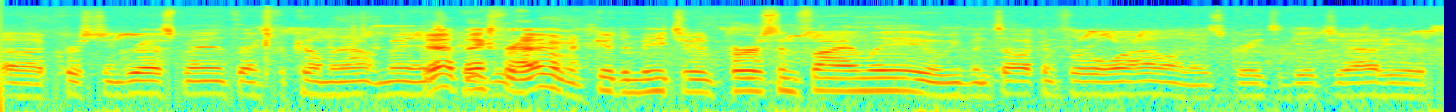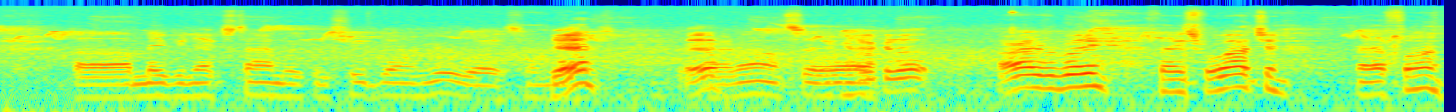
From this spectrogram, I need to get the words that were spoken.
Uh, Christian Grassman, thanks for coming out, man. Yeah, thanks to- for having me. Good to meet you in person finally. We've been talking for a while, and it's great to get you out here. Uh, maybe next time we can shoot down your way. someday. Yeah, yeah. Right on. So, uh, hook it up. all right, everybody. Thanks for watching. Have fun.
